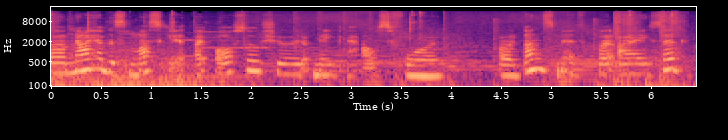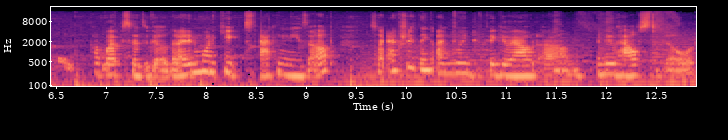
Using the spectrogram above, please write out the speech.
um, now I have this musket. I also should make a house for a gunsmith, but I said a couple episodes ago that I didn't want to keep stacking these up, so I actually think I'm going to figure out um, a new house to build.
